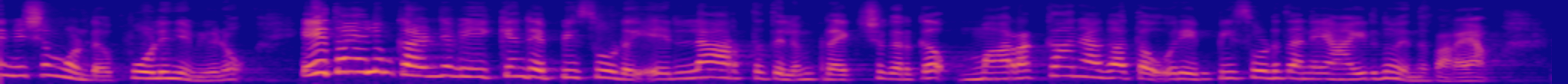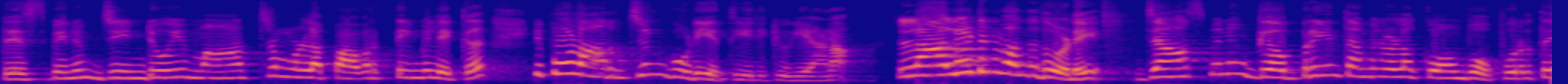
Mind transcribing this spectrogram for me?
നിമിഷം കൊണ്ട് പൊളിഞ്ഞു വീണു. ഏതായാലും കഴിഞ്ഞ വീക്കെൻഡ് എപ്പിസോഡ് എല്ലാ അർത്ഥത്തിലും പ്രേക്ഷകർക്ക് മറക്കാനാകാത്ത ഒരു എപ്പിസോഡ് തന്നെ ആയിരുന്നു എന്ന് പറയാം. രസ്മിനും ജിൻഡോയും മാത്രമുള്ള പവർ ടീമിലേക്ക് ഇപ്പോൾ അർജുൻ കൂടി എത്തിയിരിക്കുകയാണ്. ലാലേട്ടൻ വന്നതോടെ ജാസ്മിനും ഗബ്രിയും തമ്മിലുള്ള കോംബോ പുറത്ത്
